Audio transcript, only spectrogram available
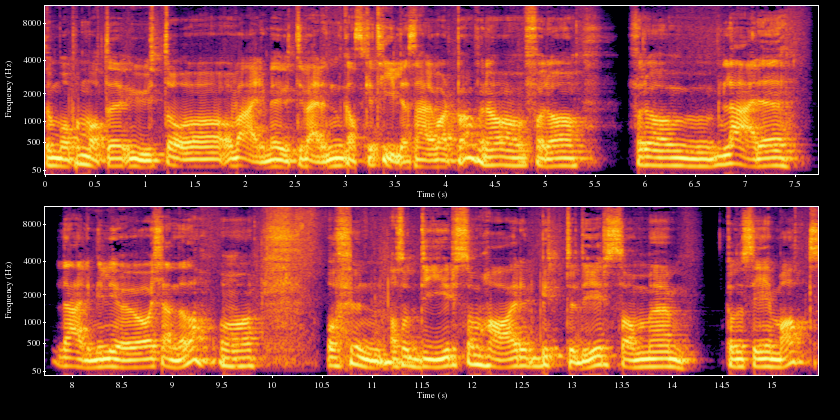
de må på en måte ut og, og være med ut i verden ganske tidlig, så her valpa, for å, for å, for å lære, lære miljøet å kjenne. Da. Og, og hund, altså dyr som har byttedyr som eh, kan du si, mat,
